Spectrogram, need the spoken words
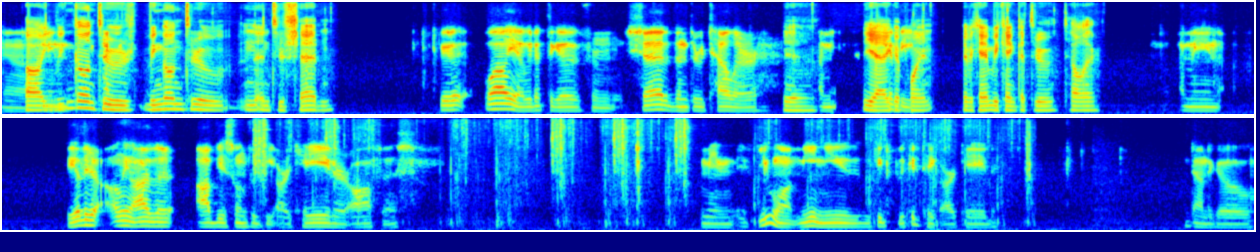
Yeah. Uh, I we mean, can go in through. We can go in through in- into shed. We'd, well, yeah, we'd have to go from shed, then through teller. Yeah. I mean, Yeah, good be. point. If we can't we can't get through Teller. I mean, the other only other obvious ones would be arcade or office. I mean, if you want me and you, we could we could take arcade. I'm down to go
